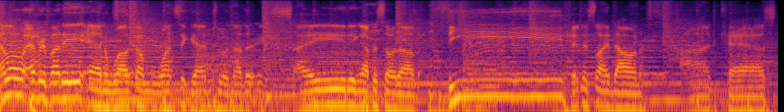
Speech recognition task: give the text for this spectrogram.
Hello, everybody, and welcome once again to another exciting episode of the Fitness Lying Down podcast,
